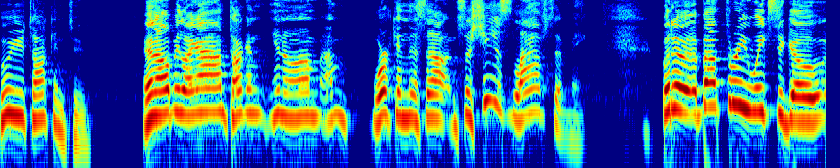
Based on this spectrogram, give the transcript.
Who are you talking to? And I'll be like, ah, I'm talking, you know, I'm, I'm working this out. And so she just laughs at me. But uh, about three weeks ago,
